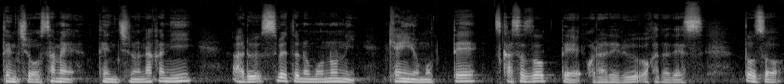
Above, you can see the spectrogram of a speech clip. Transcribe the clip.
天地を治め天地の中にある全てのものに権威を持って司っておられるお方です。どうぞ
